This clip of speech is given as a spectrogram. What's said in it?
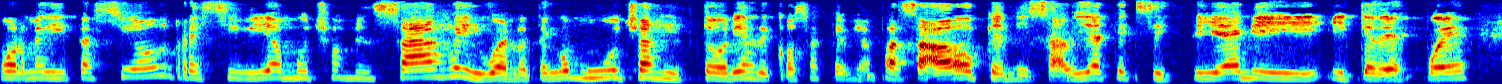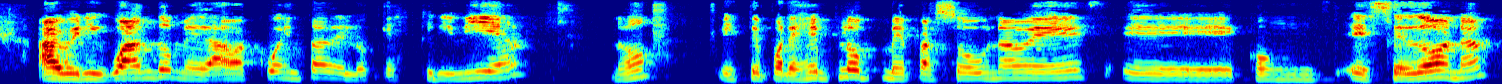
por meditación recibía muchos mensajes y bueno, tengo muchas historias de cosas que me han pasado que ni sabía que existían y, que después averiguando me daba cuenta de lo que escribía, ¿no? Este, por ejemplo, me pasó una vez eh, con Sedona,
